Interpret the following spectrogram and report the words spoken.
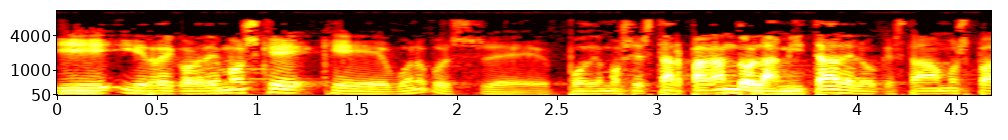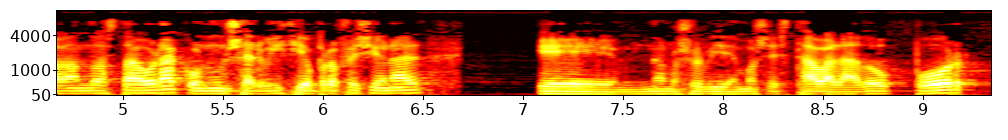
Y, recordemos que, bueno, pues eh, podemos estar pagando la mitad de lo que estábamos pagando hasta ahora con un servicio profesional que, no nos olvidemos, está avalado por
